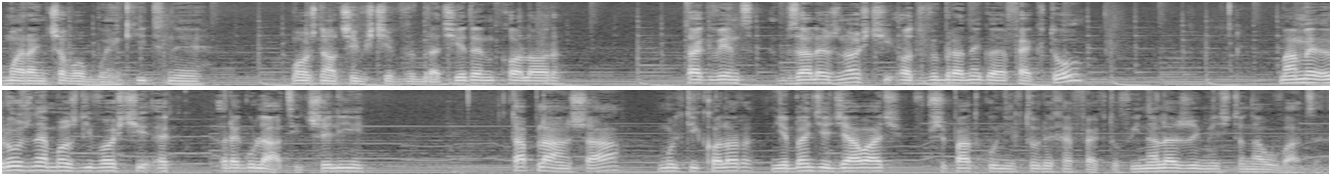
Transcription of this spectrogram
pomarańczowo-błękitny. Można oczywiście wybrać jeden kolor. Tak więc, w zależności od wybranego efektu, mamy różne możliwości regulacji, czyli ta plansza multicolor nie będzie działać w przypadku niektórych efektów i należy mieć to na uwadze.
